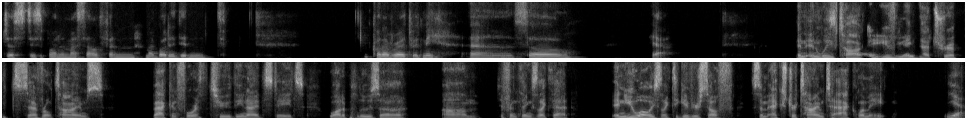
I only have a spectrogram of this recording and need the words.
just disappointed myself and my body didn't collaborate with me. Uh, so yeah. And and we've talked, you've made that trip several times back and forth to the United States, Wodapalooza, um, different things like that. And you always like to give yourself some extra time to acclimate. Yeah.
